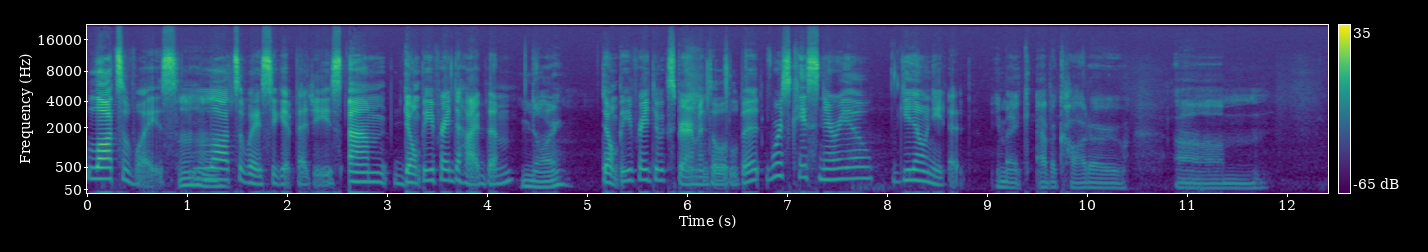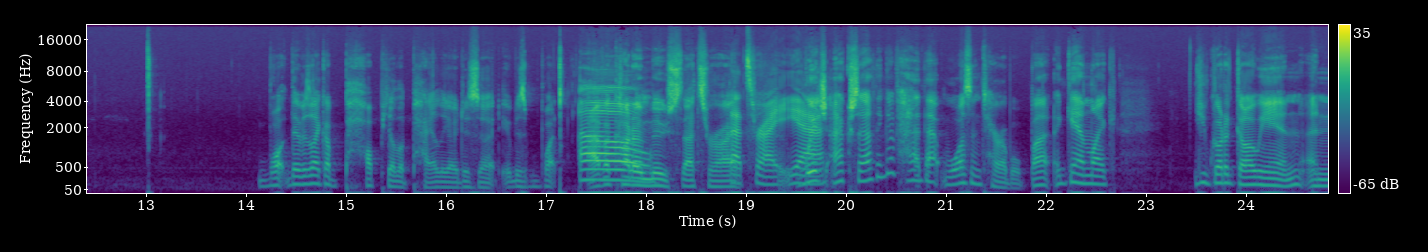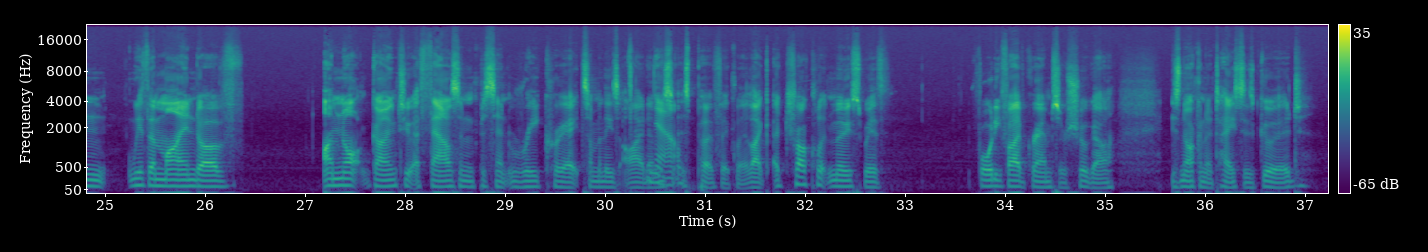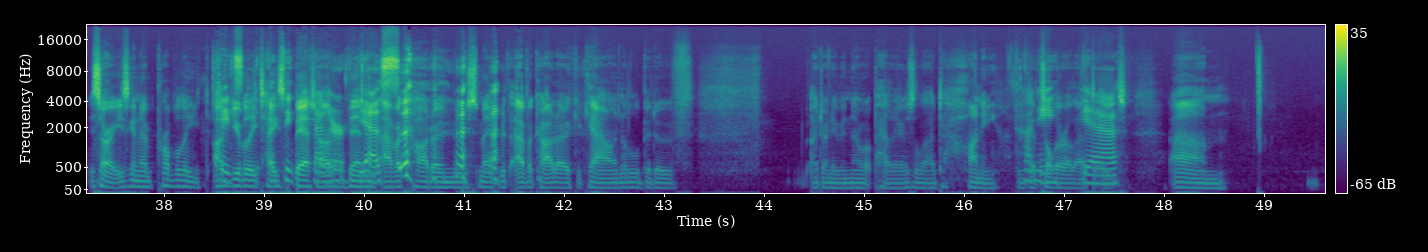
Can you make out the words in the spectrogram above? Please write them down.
Lots of ways. Mm-hmm. Lots of ways to get veggies. Um, don't be afraid to hide them. no. Don't be afraid to experiment a little bit. Worst case scenario, you don't need it. You make avocado. Um, what there was like a popular paleo dessert. It was what avocado Oh. mousse. That's right. That's right. Yeah. Which actually, I think I've had that wasn't terrible. But again, like you've got to go in and with a mind of I'm not going to a thousand percent recreate some of these items No. as perfectly. Like a chocolate mousse with 45 grams of sugar is not going to taste as good. Sorry, is going to probably arguably taste better, better, than yes. avocado mousse made with avocado, cacao, and a little bit of I don't even know what paleo is allowed to honey. I think that's all they're allowed yeah. to eat. Um,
